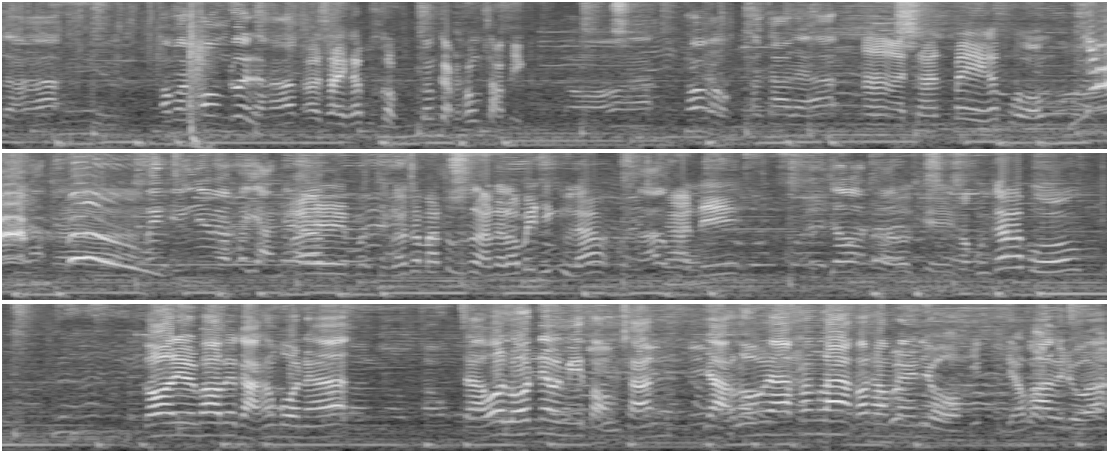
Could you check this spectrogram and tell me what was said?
เหรอฮะเอามาท่องด้วยเหรอครับอ่าใช่ครับก็ต้องกลับไปห้องสับอีกอ๋อฮะท่องกับอาจารย์อะไรฮะอ่าอาจารย์เป้ครับผมไม่ทิ้งใช่ไหมขยันนะคไอ้รับถึงเราจะมาสนุกสนานแต่เราไม่ทิ้งอยู่แล้วครับงานนี้สุดยอดครับ โอเคขอบคุณครับผม ก็นี่เป็นภาพบรรยากาศข้างบนนะฮะ แต่ว่ารถเนี่ยมันมี 2 ชั้น อยากรู้ไหมฮะข้างล่างเขาทำอะไรกันอยู่ เดี๋ยวพาไปดูฮะ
